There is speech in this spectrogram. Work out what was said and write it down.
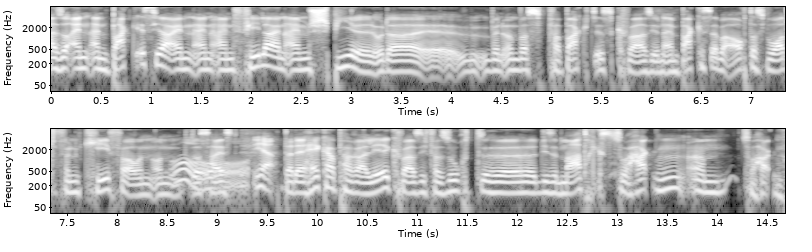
Also ein, ein Bug ist ja ein, ein, ein Fehler in einem Spiel oder äh, wenn irgendwas verbuggt ist quasi. Und ein Bug ist aber auch das Wort für einen Käfer. Und, und oh, das heißt, ja. da der Hacker parallel quasi versucht, äh, diese Matrix zu hacken, ähm, zu hacken,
